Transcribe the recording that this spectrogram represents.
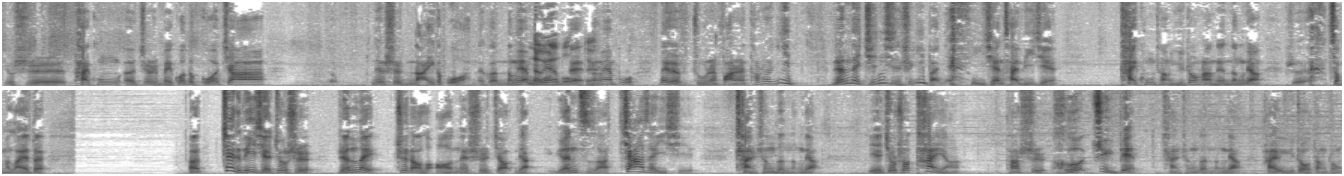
就是太空呃，就是美国的国家，那个是哪一个部啊？那个能源部，能源部对，对能源部那个主任发言，他说一人类仅仅是一百年 以前才理解太空上、宇宙上的能量是 怎么来的。呃，这个理解就是人类知道了哦，那是叫两原子啊加在一起产生的能量，也就是说太阳它是核聚变产生的能量，还有宇宙当中，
